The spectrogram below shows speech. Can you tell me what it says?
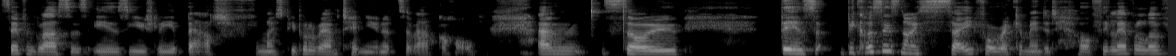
seven glasses is usually about for most people around 10 units of alcohol. Um, so there's because there's no safe or recommended healthy level of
